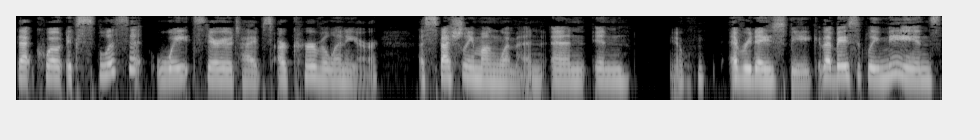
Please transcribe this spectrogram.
that quote explicit weight stereotypes are curvilinear especially among women and in, you know, everyday speak. That basically means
